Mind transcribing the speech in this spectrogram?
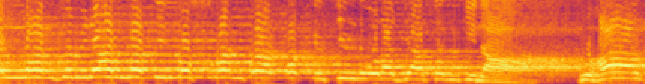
আল্লাহর জমিনে আল্লাহ দিন বাস্তবায়ন করার পক্ষে সিল দেবো, রাজি আছেন কিনা? দুহাত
